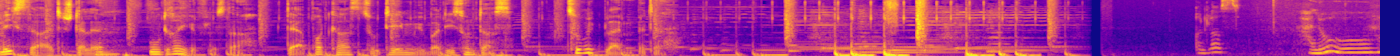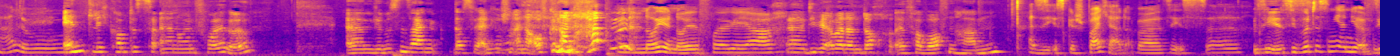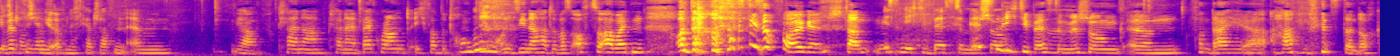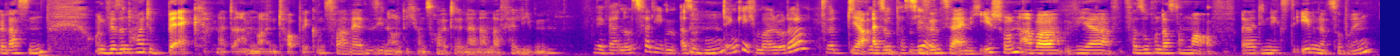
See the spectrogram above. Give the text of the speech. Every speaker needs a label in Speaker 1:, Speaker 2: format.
Speaker 1: Nächste Haltestelle U3-Geflüster. Der Podcast zu Themen über dies und das. Zurückbleiben bitte.
Speaker 2: Und los.
Speaker 3: Hallo.
Speaker 2: Hallo.
Speaker 3: Endlich kommt es zu einer neuen Folge. Ähm, wir müssen sagen, dass wir eigentlich auch schon eine aufgenommen hatten,
Speaker 2: Eine neue, neue Folge, ja.
Speaker 3: äh, die wir aber dann doch äh, verworfen haben.
Speaker 2: Also sie ist gespeichert, aber sie ist, äh,
Speaker 3: Sie
Speaker 2: sie,
Speaker 3: ist-
Speaker 2: sie wird es nie an die
Speaker 3: Sie
Speaker 2: Öffentlichkeit
Speaker 3: wird es nicht in die
Speaker 2: schaffen.
Speaker 3: Öffentlichkeit schaffen. Ähm, ja, kleiner, kleiner Background. Ich war betrunken und Sina hatte was aufzuarbeiten. Und daraus ist diese Folge entstanden.
Speaker 2: Ist nicht die beste
Speaker 3: Ist
Speaker 2: Mischung. Mhm.
Speaker 3: nicht die beste Mischung. Ähm, von daher haben wir es dann doch gelassen. Und wir sind heute back mit einem neuen Topic. Und zwar werden Sina und ich uns heute ineinander verlieben.
Speaker 2: Wir werden uns verlieben. Also denke ich mal, oder? Wird,
Speaker 3: Mhm. Ja,
Speaker 2: wird
Speaker 3: also
Speaker 2: so
Speaker 3: wir
Speaker 2: passieren.
Speaker 3: sind es ja eigentlich eh schon, aber wir versuchen das nochmal auf äh, die nächste Ebene zu bringen.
